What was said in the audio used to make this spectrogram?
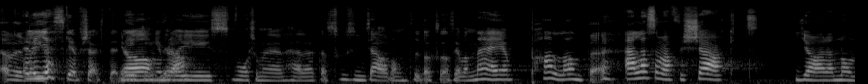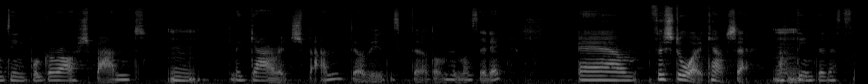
ja, det var Eller ju- Jessica försökte. Det Ja, gick inget det bra. var ju svårt som en helvete. Det tog så jävla lång tid också. Så jag bara, nej jag pallar inte. Alla som har försökt göra någonting på garageband Mm. eller garageband, det har vi ju diskuterat om hur man säger det, ehm, förstår kanske Mm. att det inte är lätt.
